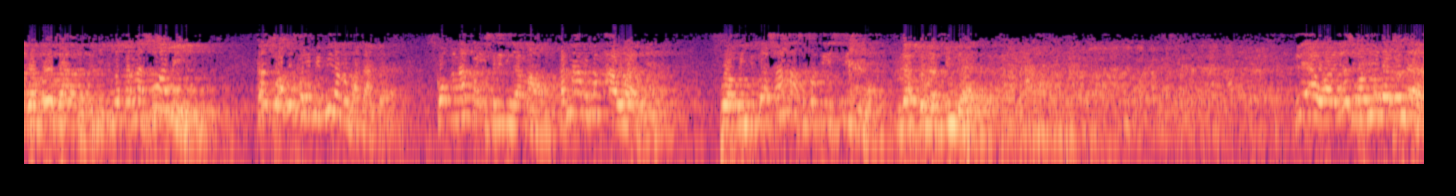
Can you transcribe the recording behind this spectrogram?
berbuat dosa, tentunya juga karena suami. Kan suami sebagai pimpinan rumah tangga. Kok kenapa istri tidak mau? Karena memang awalnya suami juga sama seperti istrinya. Tidak benar juga. Jadi awalnya suaminya tidak benar.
